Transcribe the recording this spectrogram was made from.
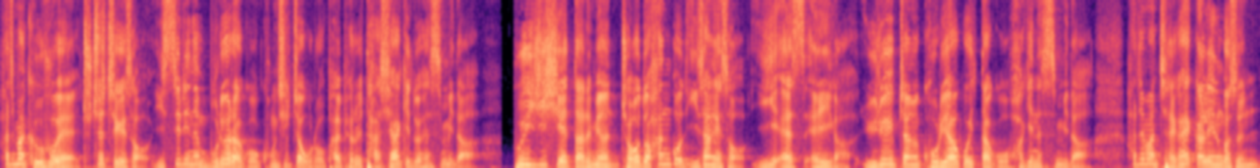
하지만 그 후에 주최 측에서 E3는 무료라고 공식적으로 발표를 다시 하기도 했습니다. VGC에 따르면 적어도 한 곳 이상에서 ESA가 유료 입장을 고려하고 있다고 확인했습니다. 하지만 제가 헷갈리는 것은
